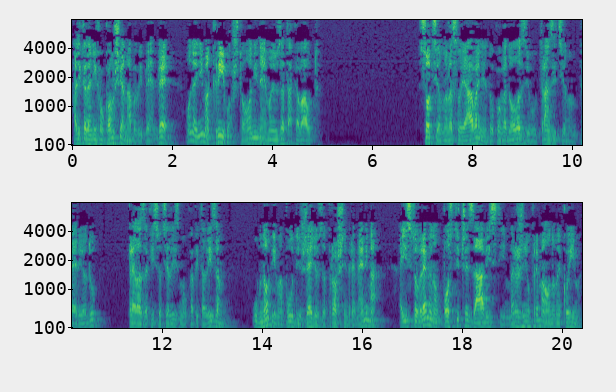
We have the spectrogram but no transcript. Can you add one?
Ali kada njihov komšija nabavi BMW, onda je njima krivo što oni nemaju za takav auto. Socijalno raslojavanje do koga dolazi u tranzicionom periodu, prelazak iz socijalizma u kapitalizam, u mnogima budi želju za prošlim vremenima, a istovremeno postiče zavist i mržnju prema onome ko ima.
